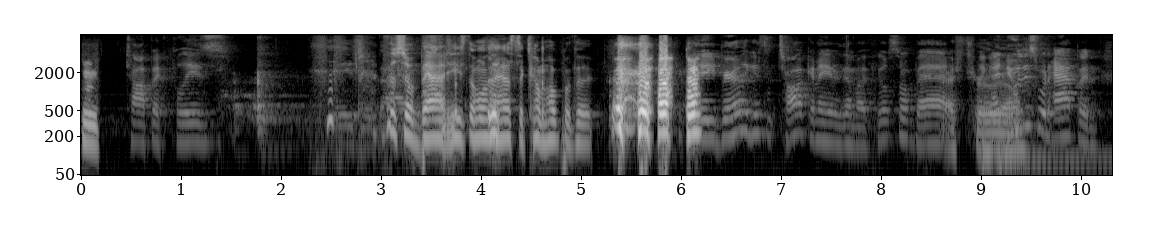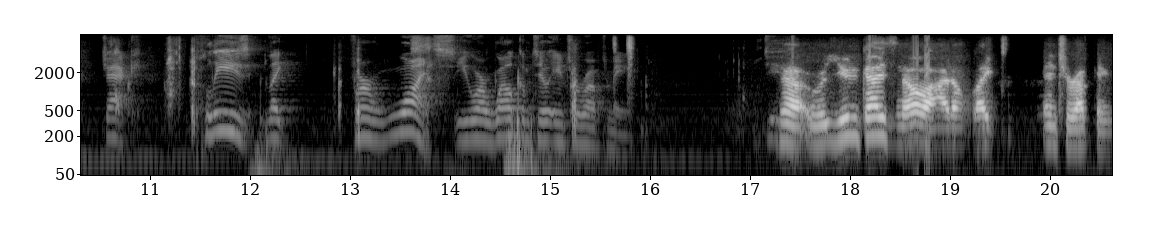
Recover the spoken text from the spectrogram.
Hmm. topic, please. I feel so bad. He's the one that has to come up with it. he barely gets to talk in any of them. I feel so bad. That's Like, true, I knew though. this would happen. Jack, please, like, for once, you are welcome to interrupt me. Yeah, well, you guys know I don't like interrupting.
